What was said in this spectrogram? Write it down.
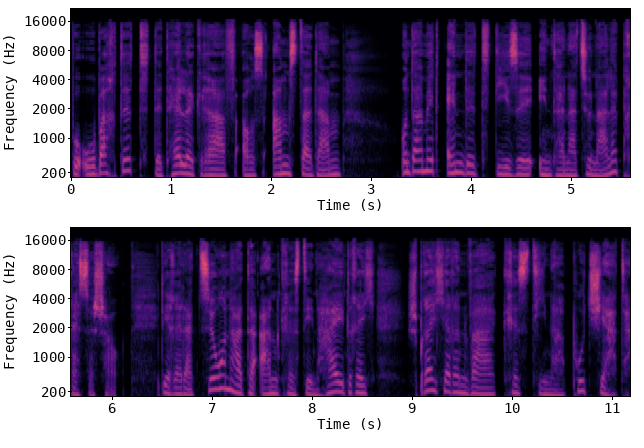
beobachtet der Telegraph aus Amsterdam und damit endet diese internationale Presseschau. Die Redaktion hatte Ann-Christine Heidrich, Sprecherin war Christina Pucciata.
